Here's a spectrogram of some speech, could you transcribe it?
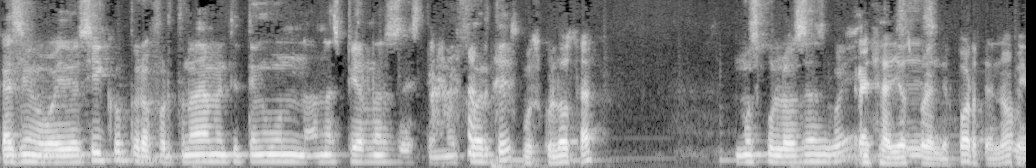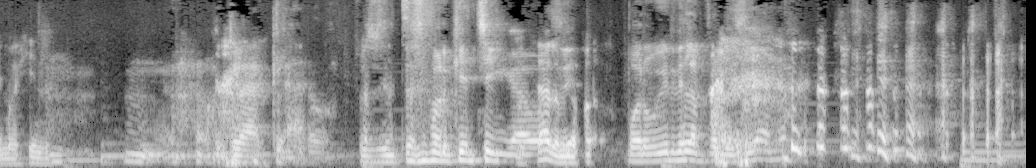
Casi me voy de hocico, pero afortunadamente tengo un- unas piernas este, muy fuertes, Musculosa, musculosas, güey. gracias a Dios por el deporte, ¿no? Me imagino. Claro, claro. Pues entonces, ¿por qué O chingado? sea, a lo mejor- Por huir de la policía, ¿no?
